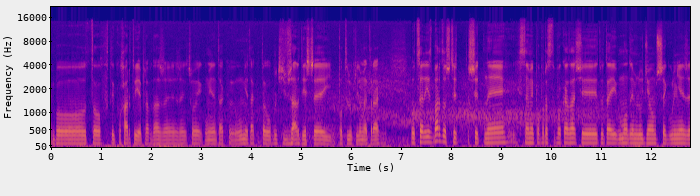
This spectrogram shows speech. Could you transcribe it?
bo to tylko hartuje, prawda, że, że człowiek umie tak, umie tak to obrócić w żart jeszcze i po tylu kilometrach. Bo cel jest bardzo szczyt, szczytny. Chcemy po prostu pokazać y, tutaj młodym ludziom szczególnie, że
